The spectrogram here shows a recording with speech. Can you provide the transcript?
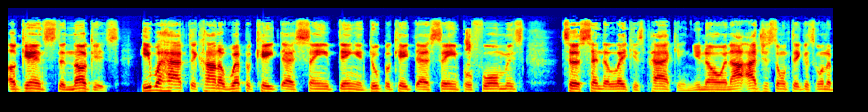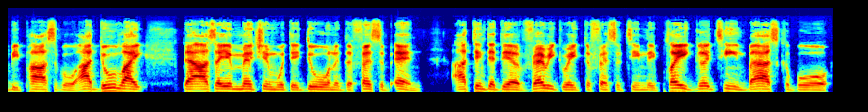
against the Nuggets, he would have to kind of replicate that same thing and duplicate that same performance to send the Lakers packing, you know, and I, I just don't think it's going to be possible. I do like that Isaiah mentioned what they do on the defensive end. I think that they're a very great defensive team. They play good team basketball,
